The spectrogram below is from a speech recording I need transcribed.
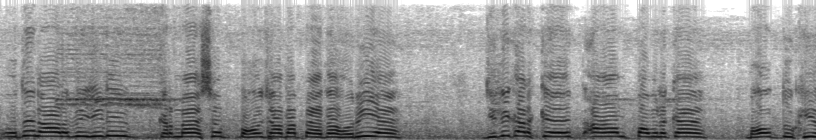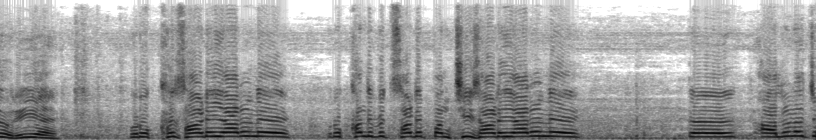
ਉਹਦੇ ਨਾਲ ਵੀ ਜਿਹੜੀ ਗਰਮੈਸ਼ ਬਹੁਤ ਜ਼ਿਆਦਾ ਪੈਦਾ ਹੋ ਰਹੀ ਹੈ, ਜਿਹਦੇ ਕਰਕੇ ਆਮ ਪਬਲਿਕ ਹੈ, ਬਹੁਤ ਦੁਖੀ ਹੋ ਰਹੀ ਹੈ। ਰੁੱਖ ਸਾੜੇ ਜਾ ਰਹੇ ਨੇ, ਰੁੱਖਾਂ ਦੇ ਵਿੱਚ ਸਾਡੇ ਪੰਛੀ ਸਾੜੇ ਜਾ ਰਹੇ ਨੇ। ਤੇ ਆਲਣੇ ਚ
